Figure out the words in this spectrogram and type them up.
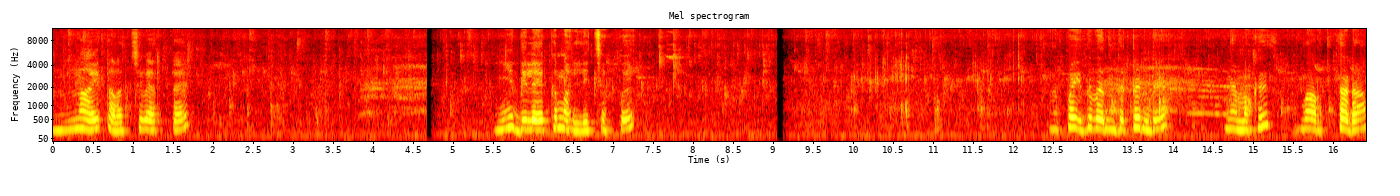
നന്നായി തിളച്ച് വരട്ടെ. ഇനി ഇതിലേക്ക് മല്ലിച്ചപ്പ്. അപ്പോൾ ഇത് വെന്തിട്ടുണ്ട്. നമുക്ക് വറുത്തിടാം.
